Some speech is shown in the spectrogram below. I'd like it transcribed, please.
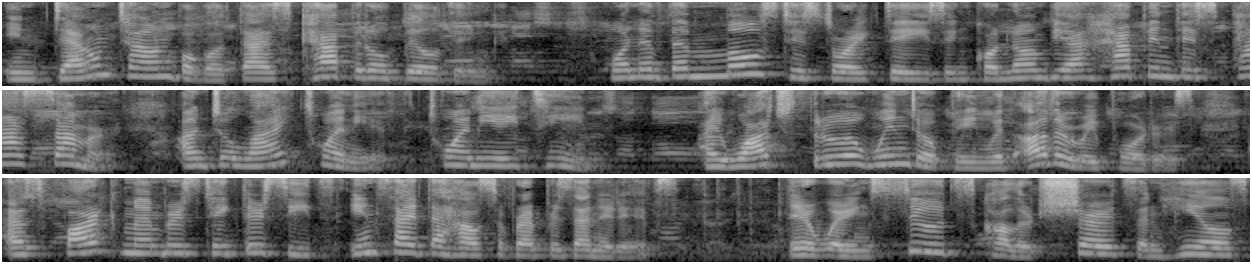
in downtown Bogota's Capitol building. One of the most historic days in Colombia happened this past summer on July 20th, 2018. I watched through a window pane with other reporters as FARC members take their seats inside the House of Representatives. They're wearing suits, colored shirts, and heels,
